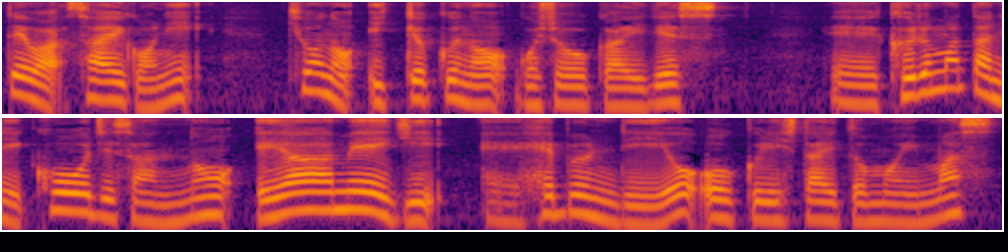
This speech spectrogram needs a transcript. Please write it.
では最後に今日の一曲のご紹介です。えー、車谷浩司さんの AIR名義、えー、 Heavenly をお送りしたいと思います。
